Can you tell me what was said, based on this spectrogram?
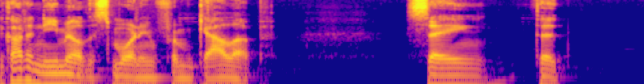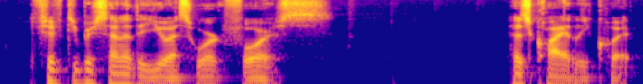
I got an email this morning from Gallup saying that 50% of the US workforce has quietly quit,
